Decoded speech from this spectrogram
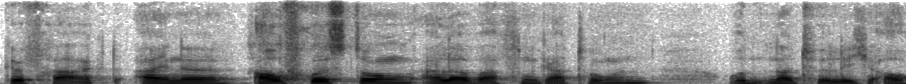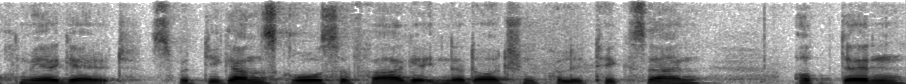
gefragt, eine Aufrüstung aller Waffengattungen und natürlich auch mehr Geld. Es wird die ganz große Frage in der deutschen Politik sein, ob denn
